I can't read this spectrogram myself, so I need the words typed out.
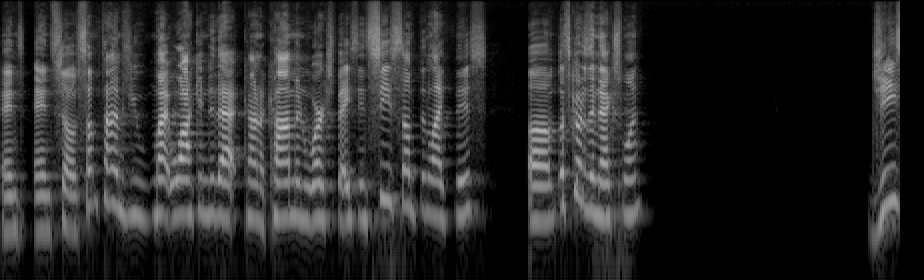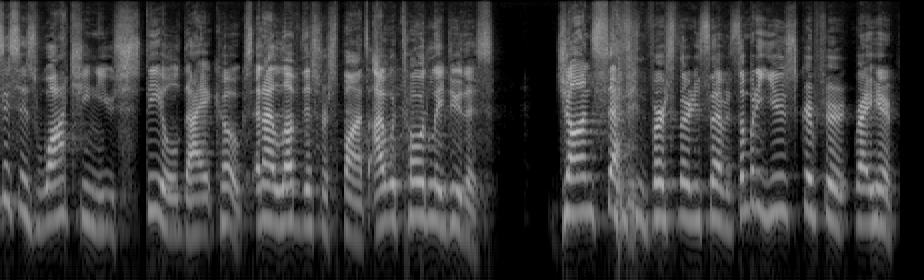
And, and so sometimes you might walk into that kind of common workspace and see something like this. Um, let's go to the next one. Jesus is watching you steal Diet Cokes. And I love this response. I would totally do this. John 7, verse 37. Somebody use scripture right here.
